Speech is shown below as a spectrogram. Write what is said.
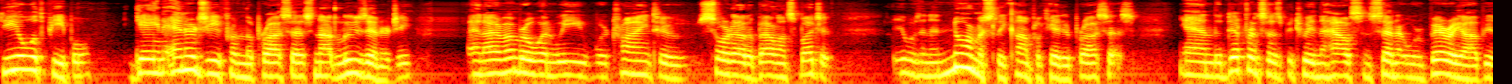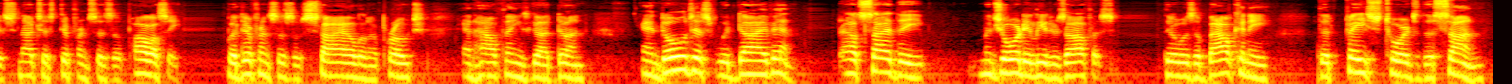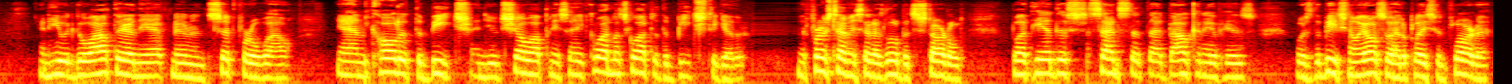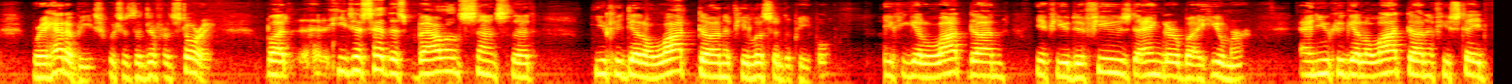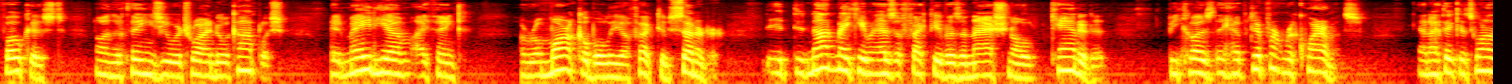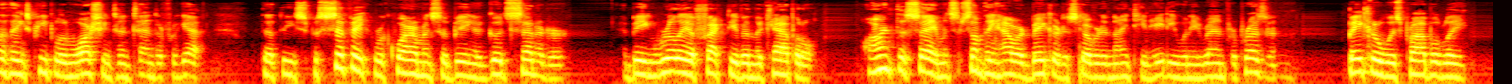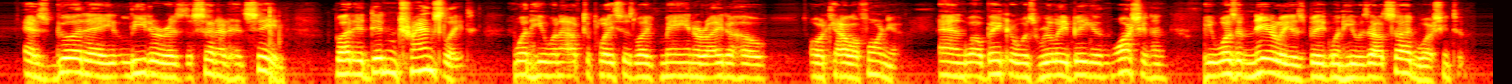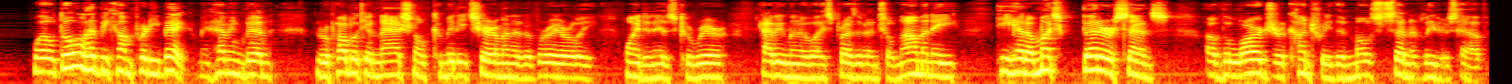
deal with people, gain energy from the process, not lose energy. And I remember when we were trying to sort out a balanced budget, it was an enormously complicated process. And the differences between the House and Senate were very obvious, not just differences of policy, but differences of style and approach and how things got done. And Dole just would dive in. Outside the majority leader's office, there was a balcony that faced towards the sun. And he would go out there in the afternoon and sit for a while. And he called it the beach. And you'd show up and he'd say, Come on, let's go out to the beach together. And the first time he said, I was a little bit startled. But he had this sense that that balcony of his was the beach. Now, he also had a place in Florida where he had a beach, which is a different story. But uh, he just had this balanced sense that you could get a lot done if you listened to people. You could get a lot done if you diffused anger by humor. And you could get a lot done if you stayed focused on the things you were trying to accomplish. It made him, I think, a remarkably effective senator. It did not make him as effective as a national candidate because they have different requirements. And I think it's one of the things people in Washington tend to forget that the specific requirements of being a good senator and being really effective in the Capitol aren't the same. It's something Howard Baker discovered in 1980 when he ran for president. Baker was probably as good a leader as the Senate had seen, but it didn't translate when he went out to places like Maine or Idaho or California. And while Baker was really big in Washington, he wasn't nearly as big when he was outside Washington. Well, Dole had become pretty big. I mean, having been the Republican National Committee chairman at a very early point in his career, having been a vice presidential nominee, he had a much better sense of the larger country than most Senate leaders have.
